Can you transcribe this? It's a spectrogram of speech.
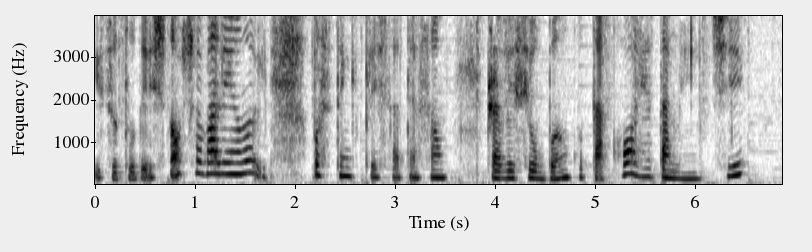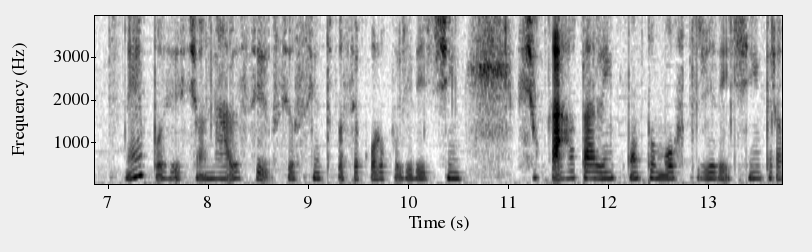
Isso tudo eles estão te avaliando ali. Você tem que prestar atenção para ver se o banco está corretamente né, posicionado, se o seu cinto você colocou direitinho, se o carro está ali em ponto morto direitinho para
